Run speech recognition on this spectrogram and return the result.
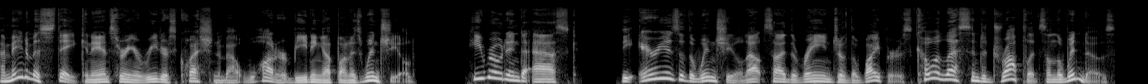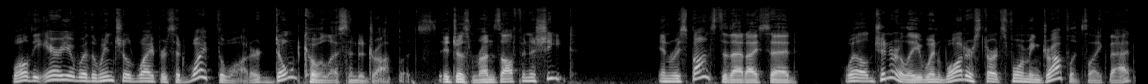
I made a mistake in answering a reader's question about water beating up on his windshield. He wrote in to ask, the areas of the windshield outside the range of the wipers coalesce into droplets on the windows, while the area where the windshield wipers had wiped the water don't coalesce into droplets. It just runs off in a sheet. In response to that, I said, well, generally, when water starts forming droplets like that,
